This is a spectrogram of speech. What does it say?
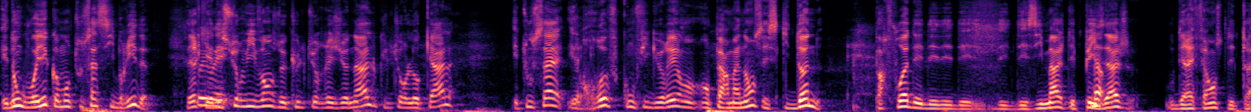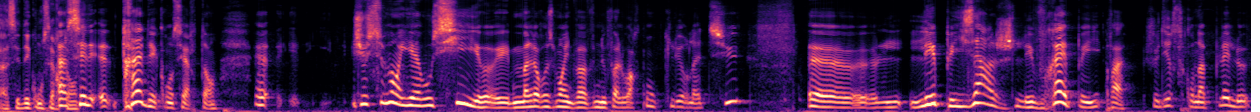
Et donc vous voyez comment tout ça s'hybride. C'est-à-dire qu'il y a des survivances de culture régionale, culture locale, et tout ça est reconfiguré en, permanence, et ce qui donne parfois des, des, des, des images, des paysages ou des références assez déconcertantes. Euh, très déconcertant. Euh, justement, il y a aussi, euh, et malheureusement il va nous falloir conclure là-dessus, les paysages, les vrais pays, enfin, je veux dire ce qu'on appelait le,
